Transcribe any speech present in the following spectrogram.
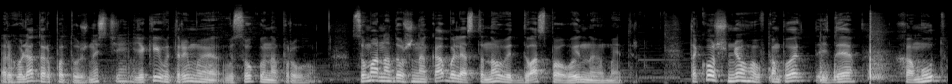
регулятор потужності, який витримує високу напругу. Сумарна довжина кабеля становить 2,5 метри. Також в нього в комплект йде хамут,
